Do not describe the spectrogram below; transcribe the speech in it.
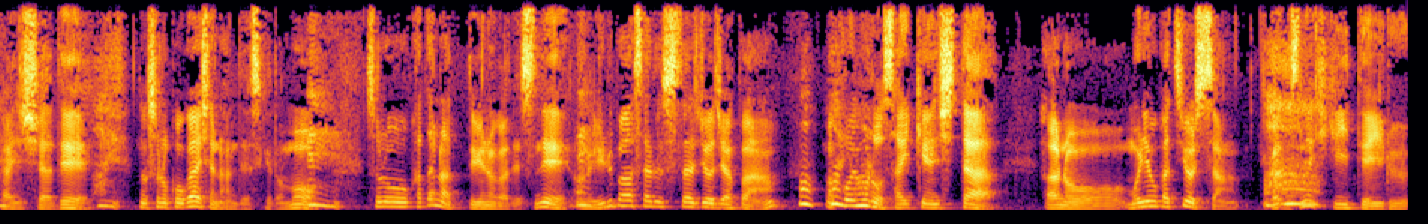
会社で、はい、その子会社なんですけども、その刀っていうのがですねあのユニバーサル・スタジオ・ジャパン、まあ、こういうものを再建したあの森岡剛さんがですね率いている、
